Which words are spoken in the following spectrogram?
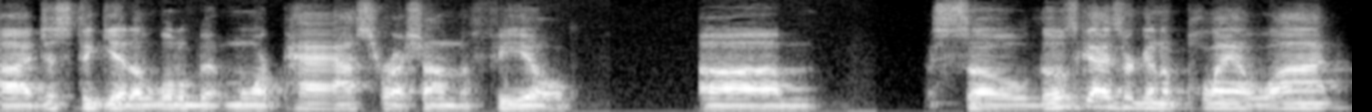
uh, just to get a little bit more pass rush on the field. Um, so those guys are going to play a lot.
